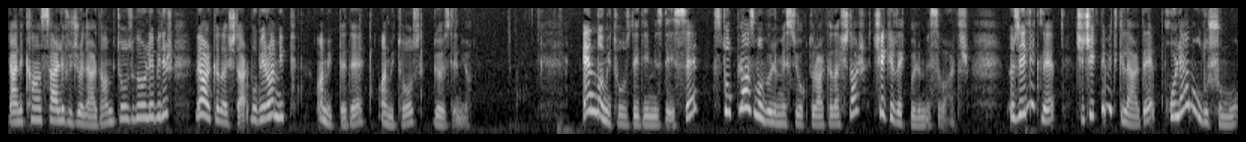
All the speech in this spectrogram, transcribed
Yani kanserli hücrelerden mitoz görülebilir ve arkadaşlar bu bir amip. Amipte de amitoz gözleniyor. Endomitoz dediğimizde ise sitoplazma bölünmesi yoktur arkadaşlar. Çekirdek bölünmesi vardır. Özellikle çiçekli bitkilerde polen oluşumu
